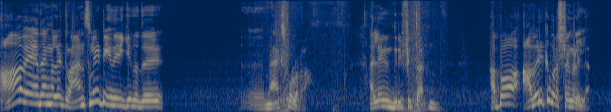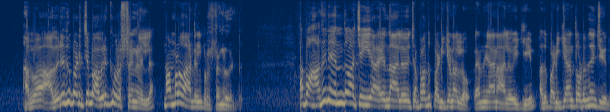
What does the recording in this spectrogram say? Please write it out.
ആ വേദങ്ങളെ ട്രാൻസ്ലേറ്റ് ചെയ്തിരിക്കുന്നത് മാക്സ് മുള്ളറാണ് അല്ലെങ്കിൽ ഗ്രിഫിത്താണ് അപ്പോൾ അവർക്ക് പ്രശ്നങ്ങളില്ല. അപ്പോൾ അവരിത് പഠിച്ചപ്പോൾ അവർക്ക് പ്രശ്നങ്ങളില്ല. നമ്മളെ നാട്ടിൽ പ്രശ്നങ്ങളുണ്ട്. അപ്പോൾ അതിനെന്താ ചെയ്യുക എന്ന് ആലോചിച്ച് അപ്പോൾ അത് പഠിക്കണമല്ലോ എന്ന് ഞാൻ ആലോചിക്കുകയും അത് പഠിക്കാൻ തുടങ്ങുകയും ചെയ്തു.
